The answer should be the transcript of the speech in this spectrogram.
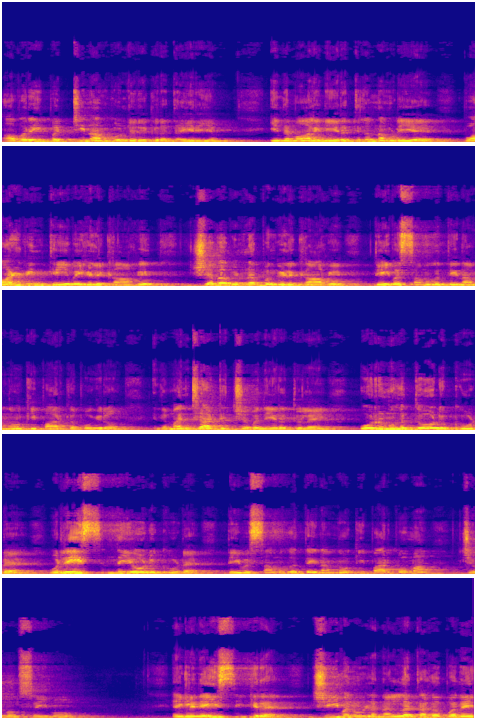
அவரை பற்றி நாம் கொண்டிருக்கிற தைரியம். இந்த மாலை நேரத்திலும் நம்முடைய வாழ்வின் தேவைகளுக்காக ஜெப விண்ணப்பங்களுக்காக தெய்வ சமூகத்தை நாம் நோக்கி பார்க்க போகிறோம். இந்த மன்றாட்டு ஜெப நேரத்தில் ஒரு முகத்தோடு கூட ஒரே சிந்தையோடு கூட தெய்வ சமூகத்தை நாம் நோக்கி பார்ப்போமா? ஜெபம் செய்வோம். எங்களை நேசிக்கிற ஜீவனுள்ள நல்ல தகப்பனே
